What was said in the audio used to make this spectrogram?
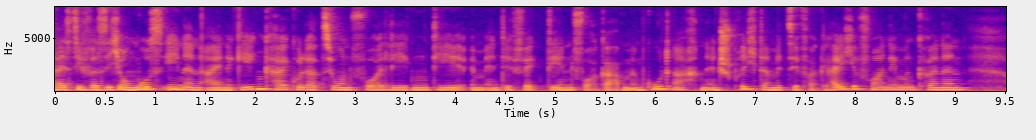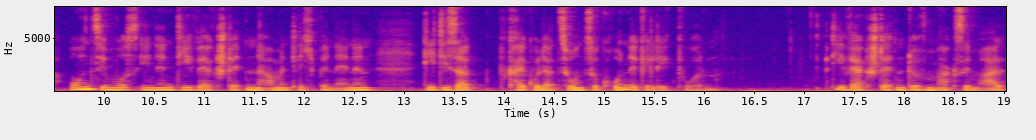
heißt, die Versicherung muss Ihnen eine Gegenkalkulation vorlegen, die im Endeffekt den Vorgaben im Gutachten entspricht, damit Sie Vergleiche vornehmen können. Und sie muss Ihnen die Werkstätten namentlich benennen, die dieser Kalkulation zugrunde gelegt wurden. Die Werkstätten dürfen maximal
